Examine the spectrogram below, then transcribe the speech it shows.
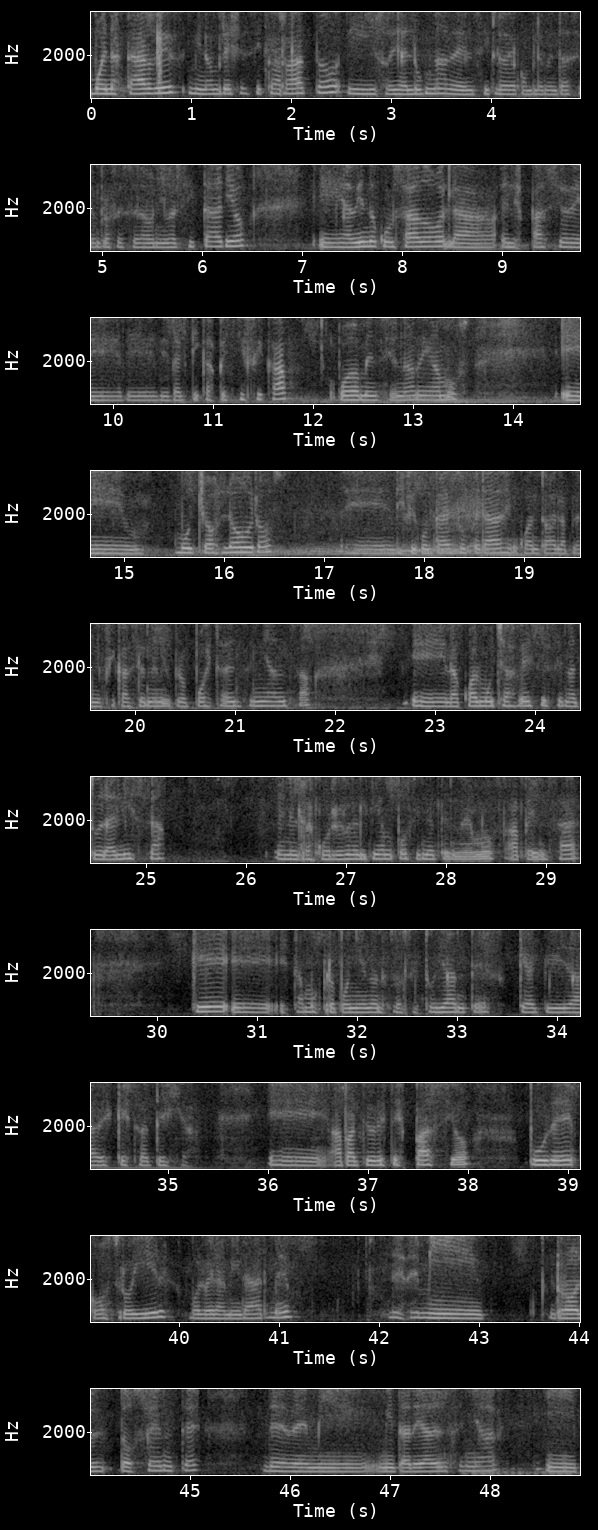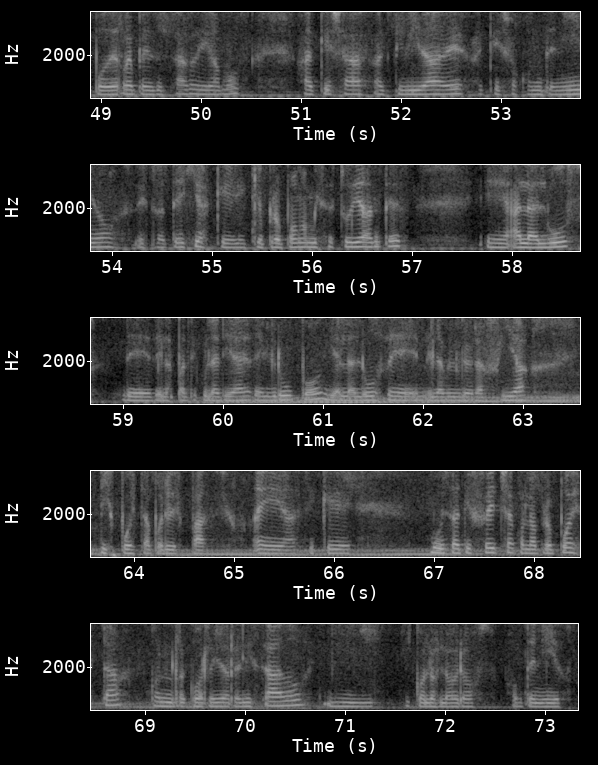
Buenas tardes, mi nombre es Jessica Rato y soy alumna del ciclo de complementación profesorado universitario. Eh, habiendo cursado el espacio de, didáctica específica, puedo mencionar, digamos, eh, muchos logros, eh, dificultades superadas en cuanto a la planificación de mi propuesta de enseñanza, la cual muchas veces se naturaliza en el transcurrir del tiempo sin detenernos a pensar qué eh, estamos proponiendo a nuestros estudiantes, qué actividades, qué estrategias. Eh, a partir de este espacio pude construir, volver a mirarme desde mi rol docente, desde mi, tarea de enseñar y poder repensar, digamos, aquellas actividades, aquellos contenidos, estrategias que, propongo a mis estudiantes eh, a la luz de, las particularidades del grupo y a la luz de, la bibliografía dispuesta por el espacio. Eh, así que muy satisfecha con la propuesta, con el recorrido realizado y con los logros obtenidos.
